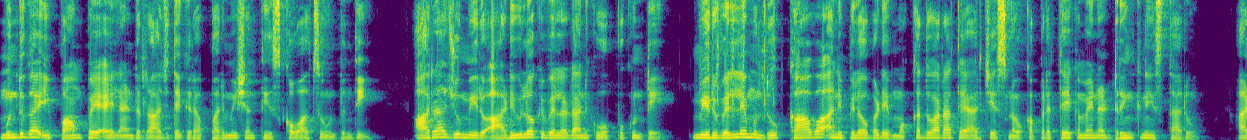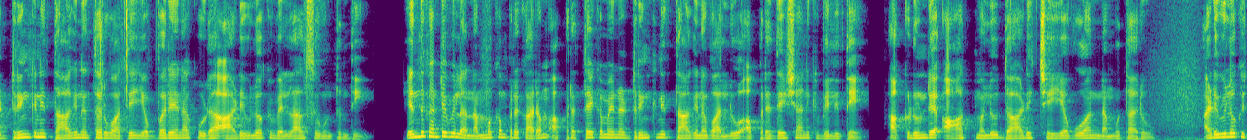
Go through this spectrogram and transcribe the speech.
ముందుగా ఈ పాంపే ఐలాండ్ రాజు దగ్గర పర్మిషన్ తీసుకోవాల్సి ఉంటుంది. ఆ రాజు మీరు ఆ అడవిలోకి వెళ్ళడానికి ఒప్పుకుంటే మీరు వెళ్ళే ముందు కావా అని పిలువబడే మొక్క ద్వారా తయారు చేసిన ఒక ప్రత్యేకమైన డ్రింక్ని ఇస్తారు. ఆ డ్రింక్ని తాగిన తరువాతే ఎవ్వరైనా కూడా ఆ అడవిలోకి వెళ్ళాల్సి ఉంటుంది. ఎందుకంటే వీళ్ళ నమ్మకం ప్రకారం ఆ ప్రత్యేకమైన డ్రింక్ని తాగిన వాళ్ళు ఆ ప్రదేశానికి వెళితే అక్కడుండే ఆత్మలు దాడి చెయ్యవు అని నమ్ముతారు. అడవిలోకి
